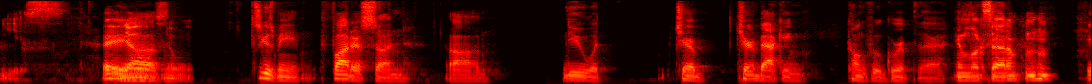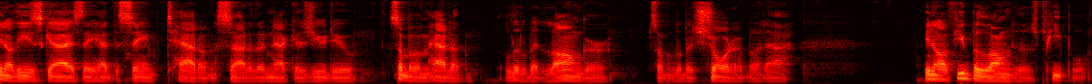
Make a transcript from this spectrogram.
Yes. hey, no, uh, no. excuse me, father son, uh, you with chair chair backing kung fu grip there. And looks at him. Mhm. You know these guys; they had the same tat on the side of their neck as you do. Some of them had a, a little bit longer, some a little bit shorter. But uh, you know, if you belong to those people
